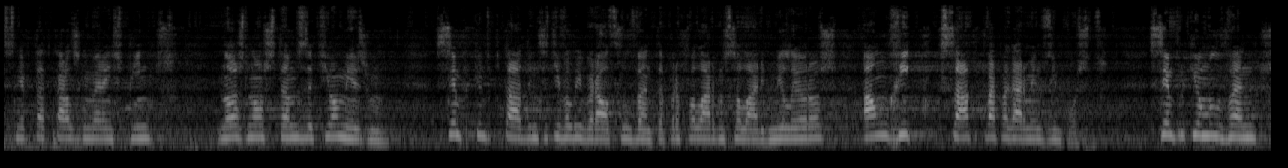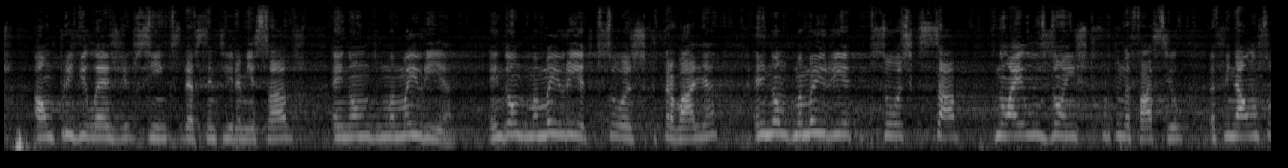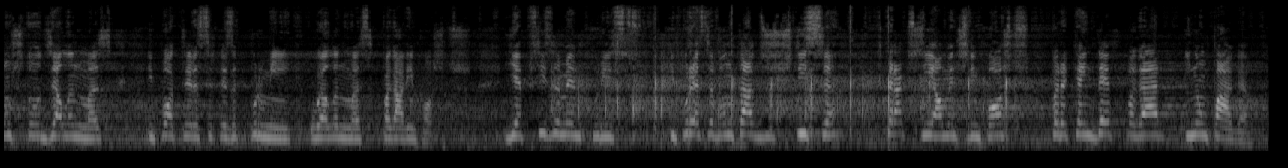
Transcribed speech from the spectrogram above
Sr. Deputado Carlos Guimarães Pinto, nós não estamos aqui ao mesmo. Sempre que um deputado da Iniciativa Liberal se levanta para falar no salário de mil euros, há um rico que sabe que vai pagar menos imposto. Sempre que eu me levanto, há um privilégio, sim, que se deve sentir ameaçado, em nome de uma maioria. Em nome de uma maioria de pessoas que trabalha, em nome de uma maioria de pessoas que sabe que não há ilusões de fortuna fácil, afinal não somos todos Elon Musk e pode ter a certeza que por mim o Elon Musk pagava impostos. E é precisamente por isso e por essa vontade de justiça que trago sim aumentos de impostos para quem deve pagar e não paga.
